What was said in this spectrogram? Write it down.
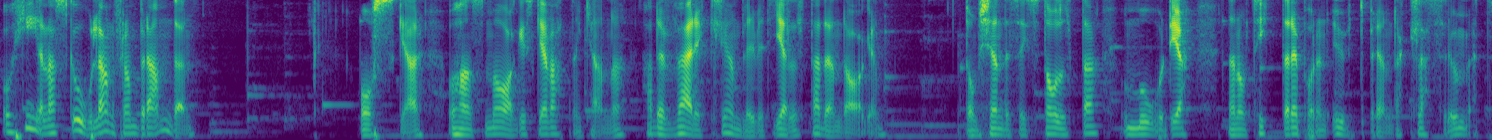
och hela skolan från branden. Oskar och hans magiska vattenkanna hade verkligen blivit hjältar den dagen. De kände sig stolta och modiga när de tittade på det utbrända klassrummet.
